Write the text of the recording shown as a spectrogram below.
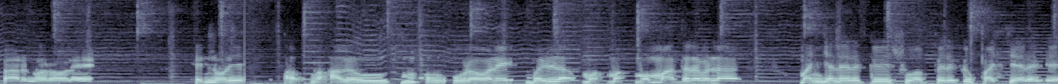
பாருங்க உறவுகளே. என்னுடைய உறவுகளே வெள்ளை மாத்திரை வெள்ளை மஞ்சள் இருக்கு சிவப்பு இருக்கு பச்சை இருக்கு.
